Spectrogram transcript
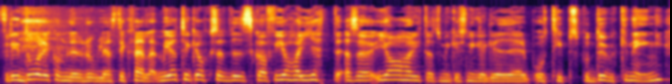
för det är då det kommer bli den roligaste kvällen. Men jag tycker också att vi ska, för jag har, jätte, alltså, jag har hittat så mycket snygga grejer och tips på dukning.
